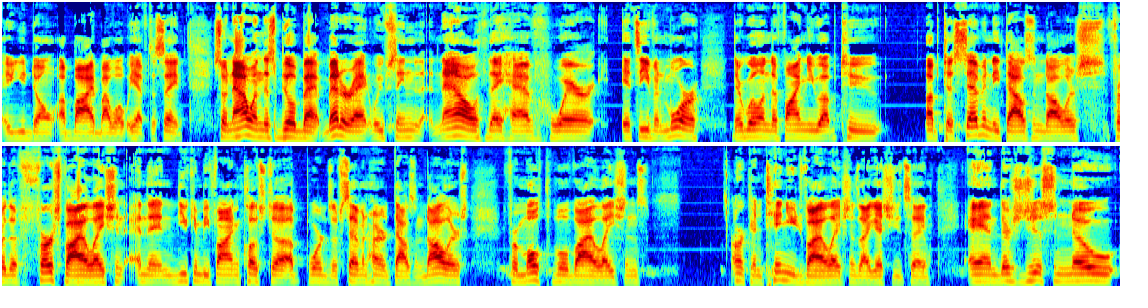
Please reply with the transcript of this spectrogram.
you don't abide by what we have to say. So now in this Build Back Better Act, we've seen now they have where it's even more. They're willing to fine you up to up to seventy thousand dollars for the first violation, and then you can be fined close to upwards of seven hundred thousand dollars for multiple violations or continued violations, I guess you'd say. And there's just no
